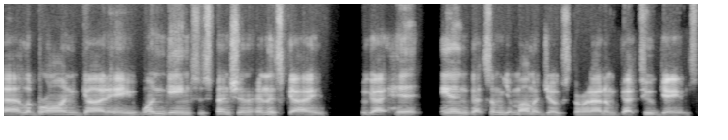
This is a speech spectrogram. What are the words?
uh, LeBron got a one game suspension, and this guy who got hit and got some Yamama jokes thrown at him got two games.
